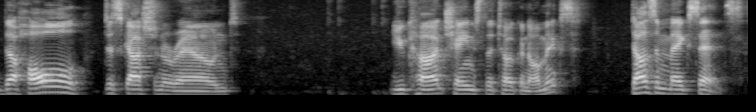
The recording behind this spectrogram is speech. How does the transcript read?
the whole discussion around you can't change the tokenomics doesn't make sense.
